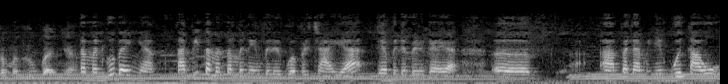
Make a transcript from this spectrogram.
Temen lu banyak. Temen gue banyak. Tapi teman-teman yang bener gue percaya, yang bener-bener kayak uh, apa namanya, gue tahu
